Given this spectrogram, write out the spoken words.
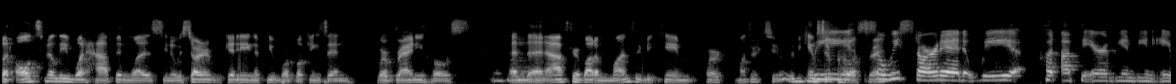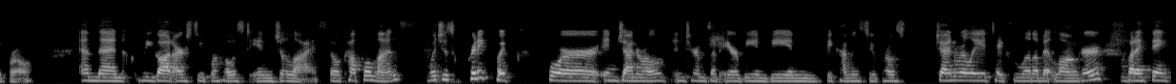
But ultimately, what happened was, you know, we started getting a few more bookings in. We're brand new hosts, Mhm. and then after about a month, we became, or a month or two, we became super hosts, right? so we started we put up the airbnb in april. And then we got our superhost in july. So a couple months which is pretty quick for in general in terms of airbnb and becoming super superhost generally it takes a little bit longer. But i think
